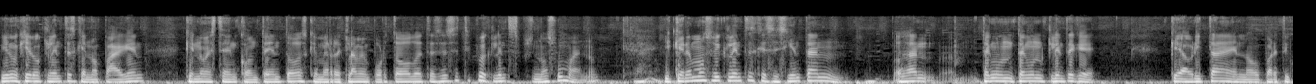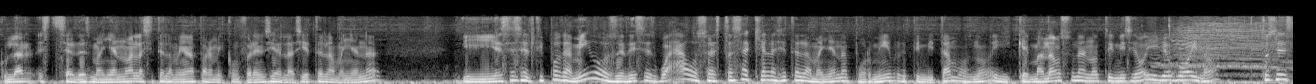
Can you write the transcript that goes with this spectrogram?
Yo no quiero clientes que no paguen, que no estén contentos, que me reclamen por todo, etc. Ese tipo de clientes pues no suman, ¿no? Y queremos hoy clientes que se sientan, o sea, tengo un, tengo un cliente que, que ahorita en lo particular se desmañanó a las 7 de la mañana para mi conferencia de las 7 de la mañana. Y ese es el tipo de amigos, de dices, wow, o sea, estás aquí a las 7 de la mañana por mí, porque te invitamos, ¿no? Y que mandamos una nota y me dice, oye, yo voy, ¿no? Entonces,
